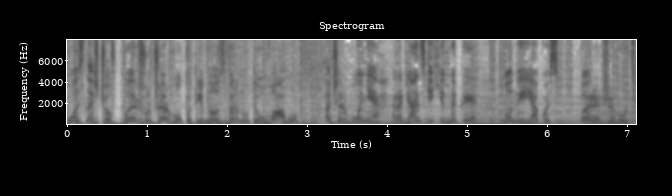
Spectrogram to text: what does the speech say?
Ось на що в першу чергу потрібно звернути увагу. А червоні радянські хідники вони якось переживуть.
